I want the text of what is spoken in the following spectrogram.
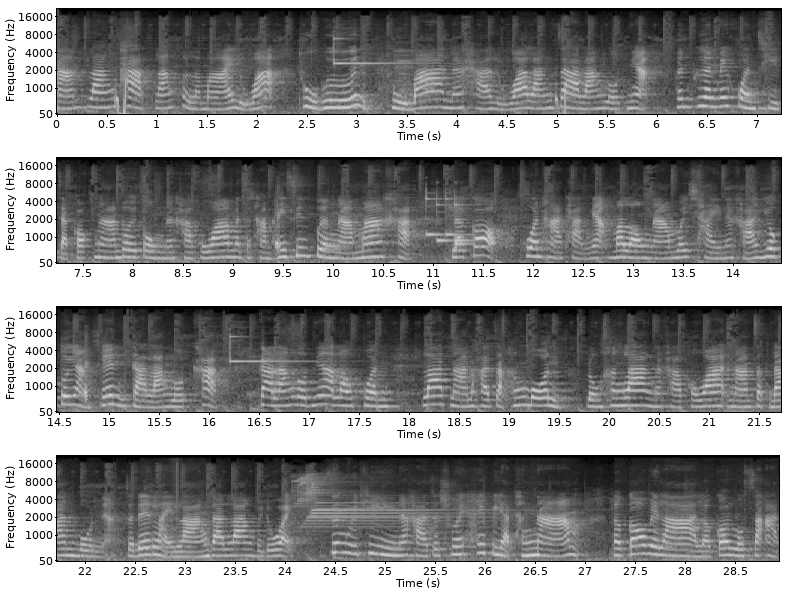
น้ำล้างผักล้างผลไม้หรือว่าถูพื้น ถูบ้านนะคะ หรือว่าล้างจานล้างรถเนี่ยเพื่อนๆไม่ควรฉีดจากก๊อกน้ำโดยตรงนะคะ เพราะว่ามันจะทำให้สิ้นเปลืองน้ำมากค่ะ แล้วก็ควรหาถังเนี่ยมาลองน้ำไว้ใช้นะคะ ยกตัวอย่างเช่น การล้างรถค่ะ การล้างรถเนี่ยเราควรราดน้ำนะคะ จากข้างบนลงข้างล่างนะคะ เพราะว่าน้ำจากด้านบนเนี่ยจะได้ไหลล้างด้านล่างไปด้วย ซึ่งวิธีนี้นะคะจะช่วยให้ประหยัดทั้งน้ำแล้วก็เวลาแล้วก็รถสะอาด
